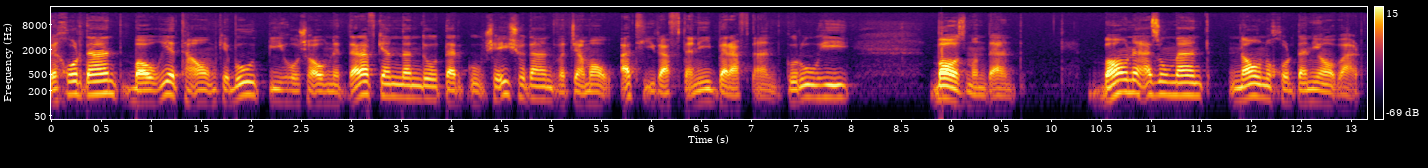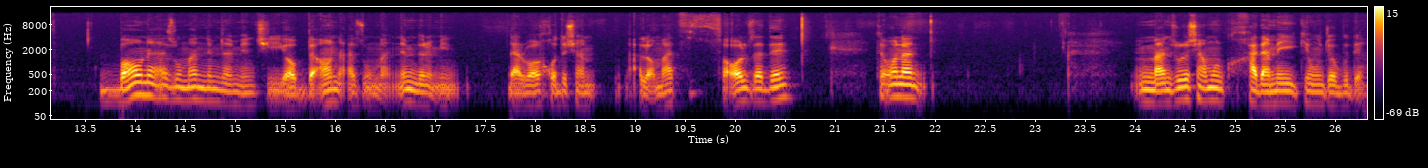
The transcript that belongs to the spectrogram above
بخوردند باقی تعام که بود بیهوشانه درفکندند و در گوشه شدند و جماعتی رفتنی برفتند. گروهی باز ماندند. بان از اومند نان و خوردنی آورد. بان از اومند نمی‌دونم یعنی چی یا به آن از اومند نمی‌دونم. این در واقع خودش هم علامت سوال زده. احتمالا منظورش همون خدمه ای که اونجا بوده.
